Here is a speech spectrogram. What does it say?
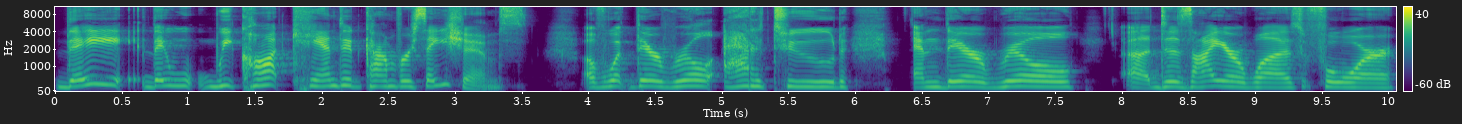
they they we caught candid conversations of what their real attitude and their real uh, desire was for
